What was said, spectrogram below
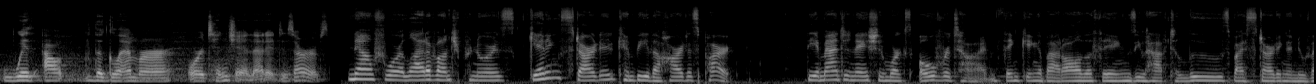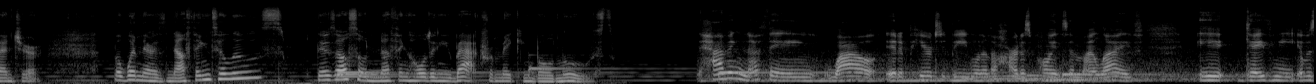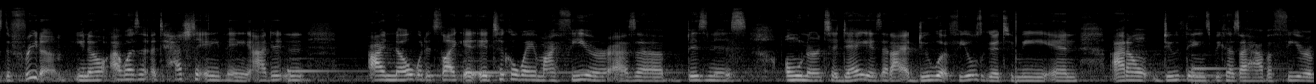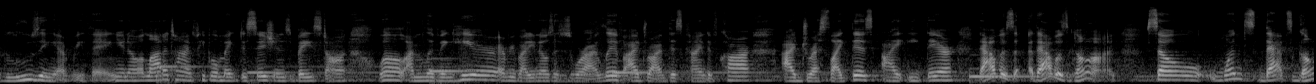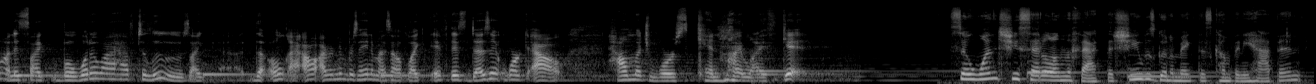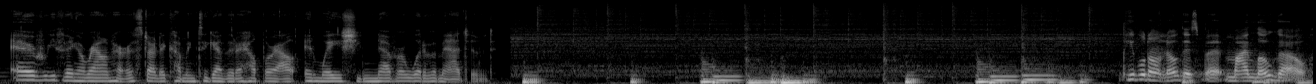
without the glamour or attention that it deserves. Now, for a lot of entrepreneurs, getting started can be the hardest part. The imagination works overtime thinking about all the things you have to lose by starting a new venture. But when there's nothing to lose, there's also nothing holding you back from making bold moves. Having nothing, while it appeared to be one of the hardest points in my life, it gave me it was the freedom you know? I wasn't attached to anything. I didn't I know what it's like. It, it, took away my fear as a business owner today is that I do what feels good to me and I don't do things because I have a fear of losing everything. You know, a lot of times people make decisions based on, well, I'm living here, everybody knows this is where I live, I drive this kind of car, I dress like this, I eat there. That was that was gone. So once that's gone, it's like, well, what do I have to lose? Like the only I, I remember saying to myself like if this doesn't work out how much worse can my life get? So once she settled on the fact that she was going to make this company happen, everything around her started coming together to help her out in ways she never would have imagined. People don't know this, but my logo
